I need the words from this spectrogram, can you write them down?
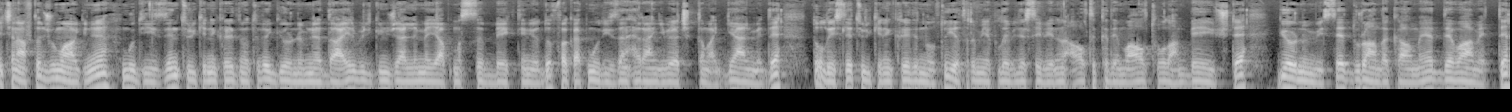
Geçen hafta Cuma günü Moody's'in Türkiye'nin kredi notu ve görünümüne dair bir güncelleme yapması bekleniyordu. Fakat Moody's'den herhangi bir açıklama gelmedi. Dolayısıyla Türkiye'nin kredi notu yatırım yapılabilir seviyenin 6 kademe altı olan B3'te görünümü ise durağında kalmaya devam etti.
